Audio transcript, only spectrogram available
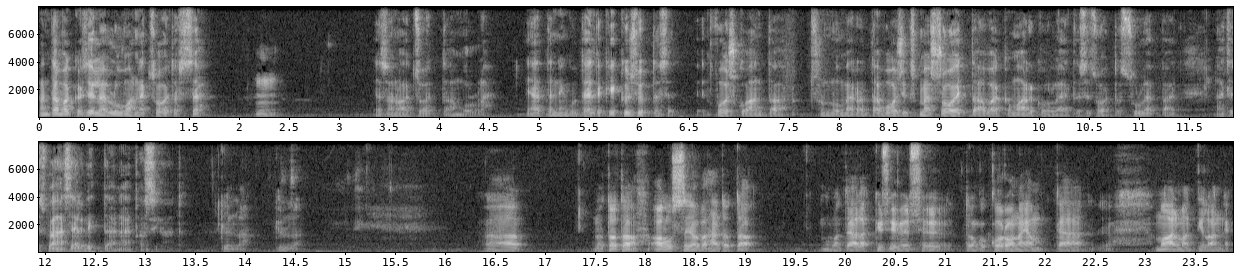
antaa vaikka sille luvan, että soita se. Hmm. Ja sano, että soittaa mulle. Ja että niin kuin teiltäkin kysyttäisiin, että, voisiko antaa sun numeron tai voisiko mä soittaa vaikka Markolle, että se soittaisi sulle päin, että lähtisi vähän selvittää näitä asioita. Kyllä, kyllä. Uh, no tota, alussa jo vähän tota, mulla on täällä kysymys, että onko korona ja tämä maailmantilanne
